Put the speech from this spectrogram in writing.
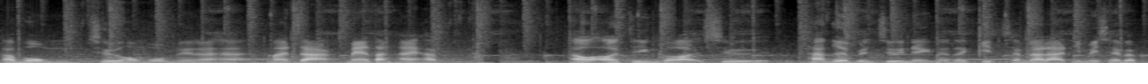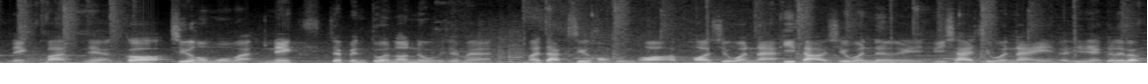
ครับผมชื่อของผมเนี่ยนะฮะมาจากแม่ตั้งให้ครับ เอาเอาจริงก็ชื่อถ้าเกิดเป็นชื่อ Next นัฐกิจใช่ไหมดาราที่ไม่ใช่แบบ Next Bus เนี่ยก็ชื่อของผมอะ Next จะเป็นตัวนอนหนูใช่ไหมมาจากชื่อของคุณพ่อครับพ่อชื่อว่านะพี่สาวชื่อว่าเนยพี่ชายชื่อว่าไนท์แล้วทีเนี้ยก็เลยแบบ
